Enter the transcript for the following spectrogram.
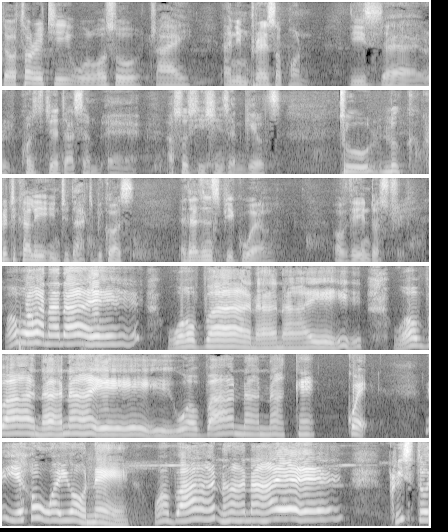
the authority will also try and impress upon these uh, constituent uh, associations and guilds to look critically into that because it doesn't speak well of the industry. Kristo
